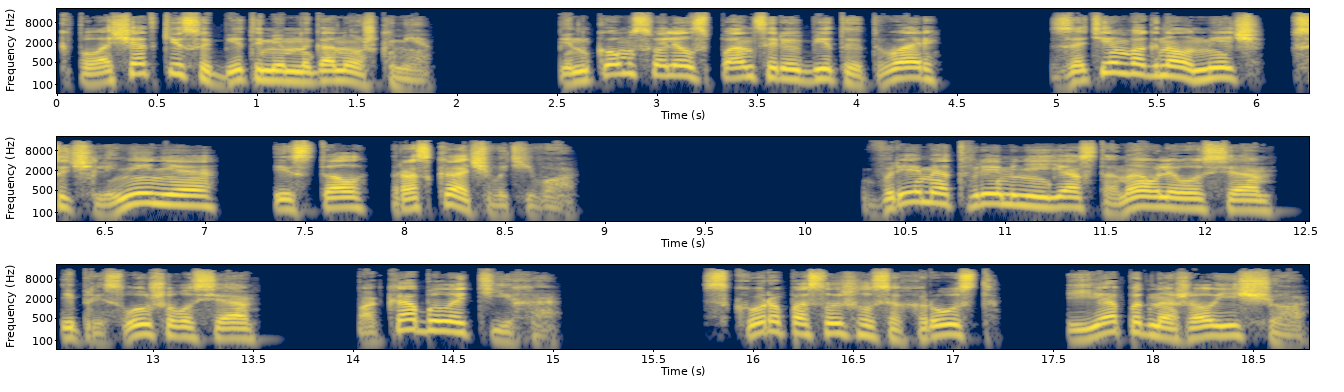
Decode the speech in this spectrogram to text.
к площадке с убитыми многоножками. Пинком свалил с панциря убитую тварь, затем вогнал меч в сочленение и стал раскачивать его. Время от времени я останавливался и прислушивался, пока было тихо. Скоро послышался хруст, и я поднажал еще.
